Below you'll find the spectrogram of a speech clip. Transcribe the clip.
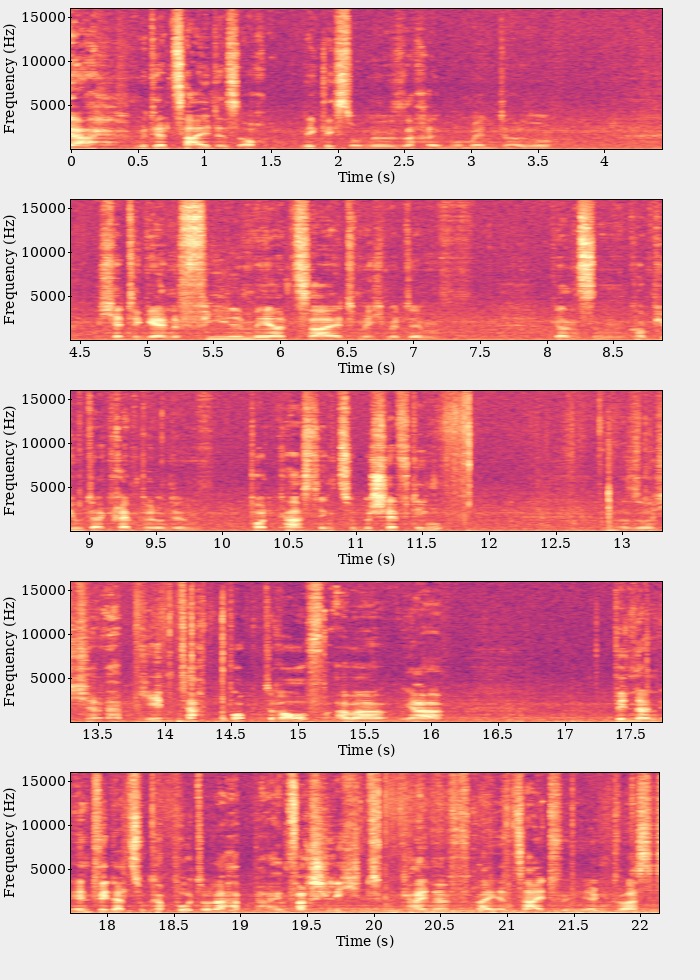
Ja, mit der Zeit ist auch wirklich so eine Sache im Moment. Also ich hätte gerne viel mehr Zeit, mich mit dem ganzen Computerkrempel und dem Podcasting zu beschäftigen. Also ich habe jeden Tag Bock drauf, aber ja, bin dann entweder zu kaputt oder habe einfach schlicht keine freie Zeit für irgendwas.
